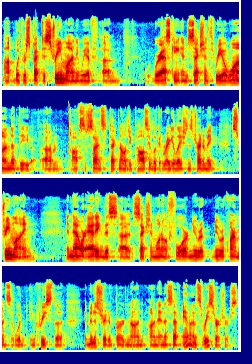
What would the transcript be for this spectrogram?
uh, with respect to streamlining, we have um, we're asking in Section 301 that the um, Office of Science and Technology Policy look at regulations trying to make streamline, and now we're adding this uh, Section 104 new re new requirements that would increase the administrative burden on on NSF and on its researchers.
